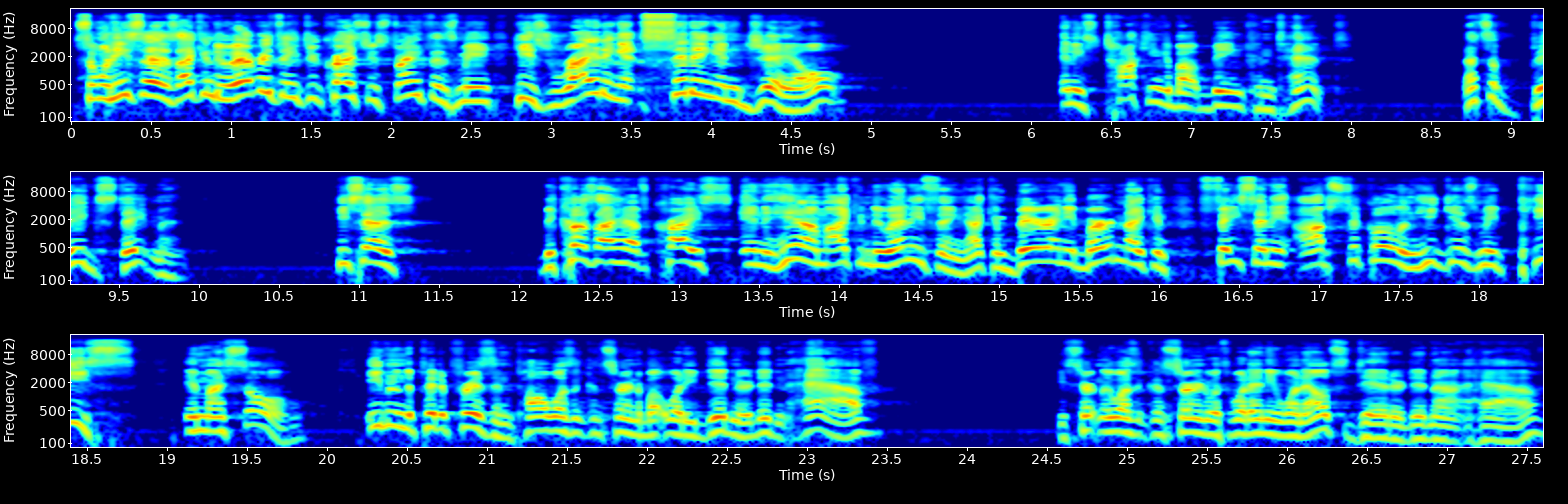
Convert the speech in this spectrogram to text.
So when he says, I can do everything through Christ who strengthens me, he's writing it sitting in jail and he's talking about being content. That's a big statement. He says, because I have Christ in him, I can do anything. I can bear any burden, I can face any obstacle, and he gives me peace in my soul. Even in the pit of prison, Paul wasn't concerned about what he did or didn't have. He certainly wasn't concerned with what anyone else did or did not have.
